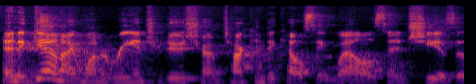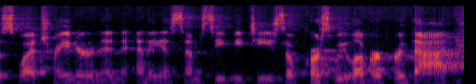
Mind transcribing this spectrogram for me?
And again, I want to reintroduce you. I'm talking to Kelsey Wells, and she is a sweat trainer and an NASM CPT. So, of course, we love her for that.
